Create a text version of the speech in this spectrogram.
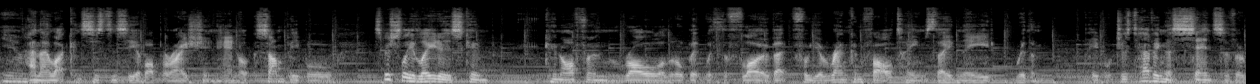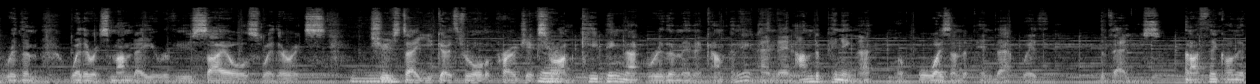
Yeah. and they like consistency of operation. And some people, especially leaders, can can often roll a little bit with the flow, but for your rank and file teams, they need rhythm. People just having a sense of a rhythm, whether it's Monday you review sales, whether it's mm. Tuesday you go through all the projects Yeah. on, keeping that rhythm in a company and then underpinning that, always underpin that with the values. And I think on the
